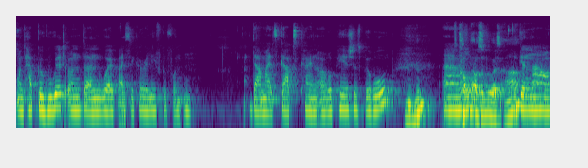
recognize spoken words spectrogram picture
Und habe gegoogelt und dann World Bicycle Relief gefunden. Damals gab es kein europäisches Büro. Mhm. Es ähm, kommt aus den USA. Genau,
